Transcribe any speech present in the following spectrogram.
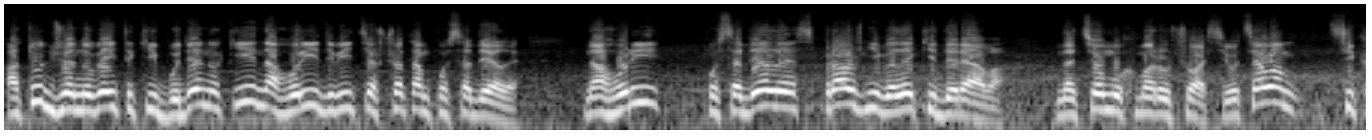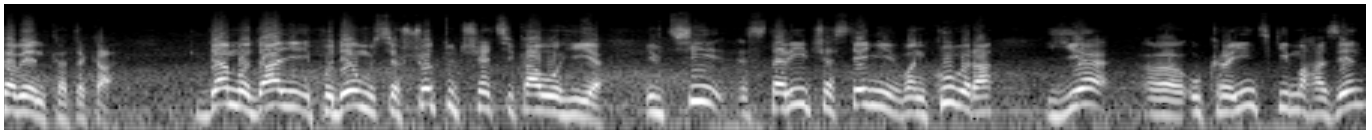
А тут вже новий такий будинок, і на горі дивіться, що там посадили. На горі посадили справжні великі дерева на цьому хмарочосі. Оце вам цікавинка така. Йдемо далі і подивимося, що тут ще цікавого є. І в цій старій частині Ванкувера є е, український магазин,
